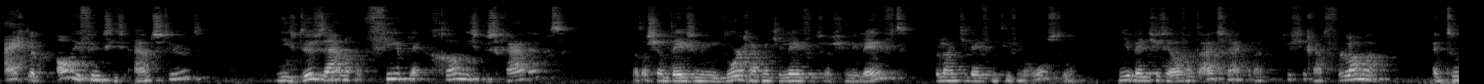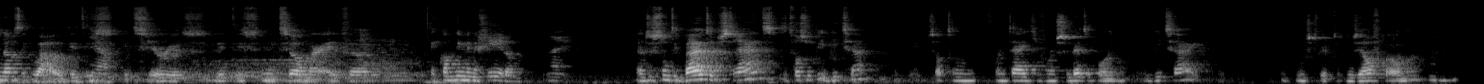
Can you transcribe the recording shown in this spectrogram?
eigenlijk al je functies aanstuurt. Die is dusdanig op vier plekken chronisch beschadigd. Dat als je op deze manier doorgaat met je leven zoals je nu leeft, beland je definitief in een rolstoel. Je bent jezelf aan het uitschakelen. Dus je gaat verlammen. En toen dacht ik, wauw, dit is ja. serious. Dit is niet zomaar even... Ik kan het niet meer negeren. Nee. En toen stond ik buiten op straat. Dit was op Ibiza. Ik, zat toen voor een tijdje voor een sabbatical in Ibiza. Ik, ik moest weer tot mezelf komen. Mm -hmm.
